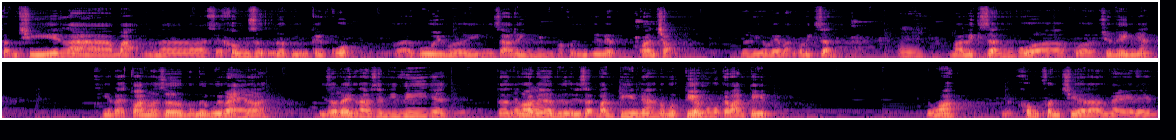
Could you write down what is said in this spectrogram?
thậm chí là bạn uh, sẽ không dự được những cái cuộc gọi vui với gia đình hoặc là những cái việc quan trọng bởi vì lúc đấy bạn có lịch dẫn ừ. mà lịch dẫn của của truyền hình nhá thì lại toàn vào giờ mọi người vui vẻ thôi thì giờ ừ. đấy người ta xem tivi chứ tôi đúng nói rồi. bây giờ ví dụ dẫn bản tin nhá là một tiếng có một cái bản tin đúng không không phân chia là ngày đêm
